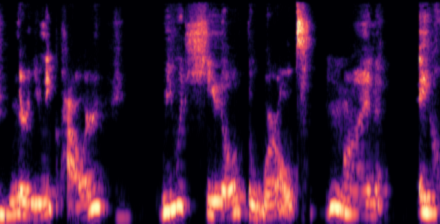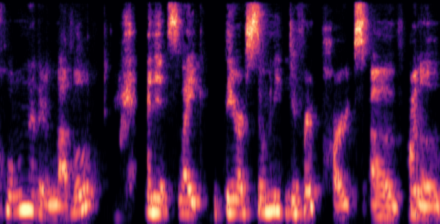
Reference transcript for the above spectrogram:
mm-hmm. their unique power, we would heal the world mm. on a whole nother level. And it's like there are so many different parts of on a,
